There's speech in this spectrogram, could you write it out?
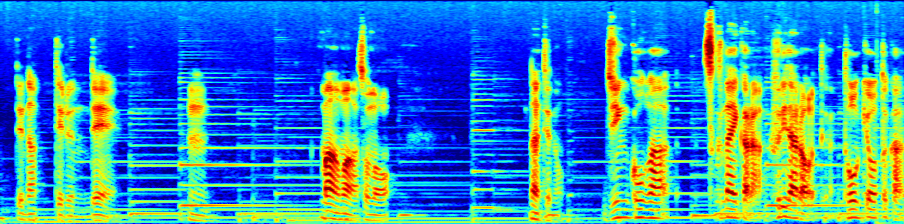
ってなってるんで、うん。まあまあ、その、なんていうの？人口が少ないから不利だろうって東京とか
